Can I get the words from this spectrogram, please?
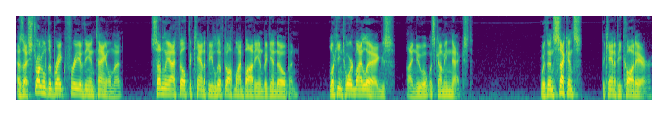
As I struggled to break free of the entanglement, suddenly I felt the canopy lift off my body and begin to open. Looking toward my legs, I knew what was coming next. Within seconds, the canopy caught air.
